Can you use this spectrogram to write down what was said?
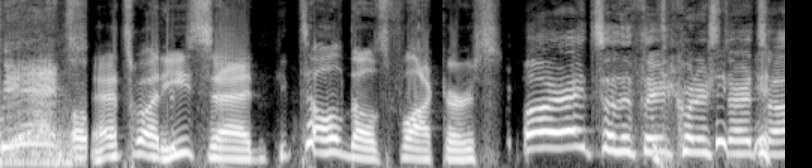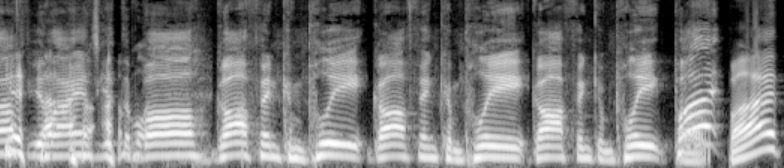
bitch." That's what he said. He told those fuckers. all right so the third quarter starts off your lions get the ball Goff incomplete Goff incomplete Goff incomplete but But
